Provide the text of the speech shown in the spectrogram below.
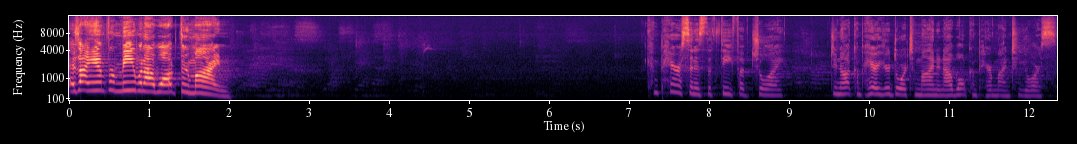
as I am for me when I walk through mine. Comparison is the thief of joy. Do not compare your door to mine, and I won't compare mine to yours.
